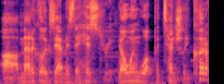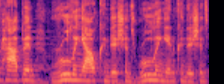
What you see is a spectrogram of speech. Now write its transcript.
uh, a medical exam is the history, knowing what potentially could have happened, ruling out conditions, ruling in conditions,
